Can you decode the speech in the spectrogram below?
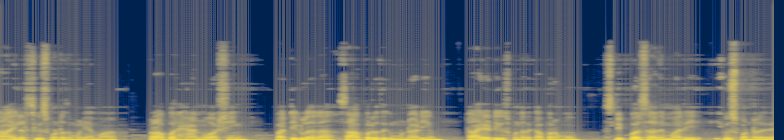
டாய்லெட்ஸ் யூஸ் பண்ணுறது மூலியமாக ப்ராப்பர் ஹேண்ட் வாஷிங் பர்டிகுலராக சாப்பிட்றதுக்கு முன்னாடியும் டாய்லெட் யூஸ் பண்ணதுக்கு அப்புறமும் ஸ்லிப்பர்ஸ் அது மாதிரி யூஸ் பண்ணுறது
